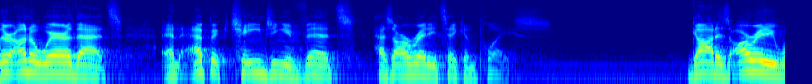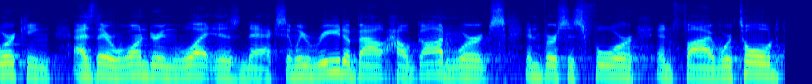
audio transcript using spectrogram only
They're unaware that an epic changing event has already taken place. God is already working as they're wondering what is next. And we read about how God works in verses 4 and 5. We're told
